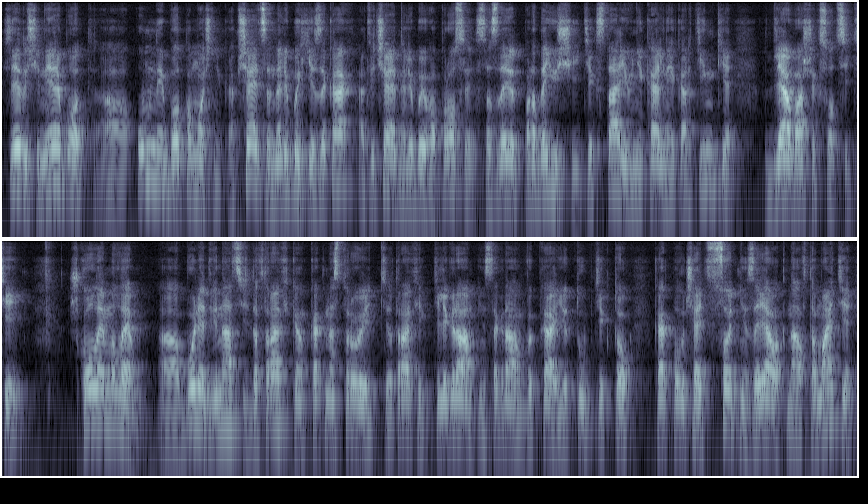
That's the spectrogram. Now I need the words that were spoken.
Следующий нейробот, а, умный бот-помощник, общается на любых языках, отвечает на любые вопросы, создает продающие текста и уникальные картинки для ваших соцсетей. Школа MLM. А, более 12 видов трафика, как настроить трафик Telegram, Instagram, VK, YouTube, TikTok, как получать сотни заявок на автомате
